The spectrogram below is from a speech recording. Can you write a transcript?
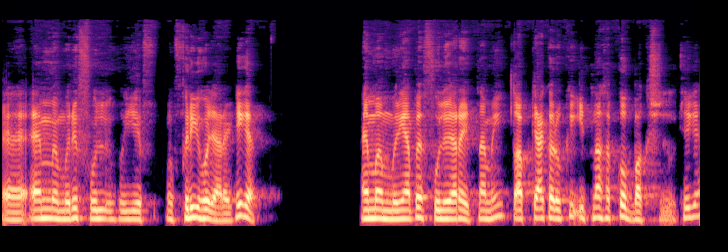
एम एम मेमोरी फुल ये फ्री हो जा रहा है, ठीक है? एम मेमोरी यहाँ पे फुल हो जा रहा है, इतना में तो आप क्या करो कि इतना सबको बख्श दो, ठीक है?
